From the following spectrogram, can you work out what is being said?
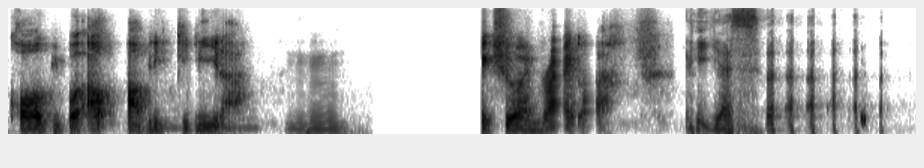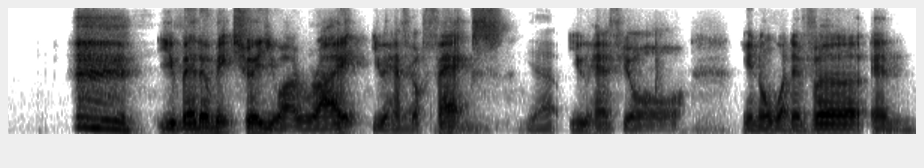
call people out publicly, lah, Mm-hmm. Make sure I'm right. lah. yes. you better make sure you are right. You have Yeah. your facts. yeah. You have your, you know, whatever, and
